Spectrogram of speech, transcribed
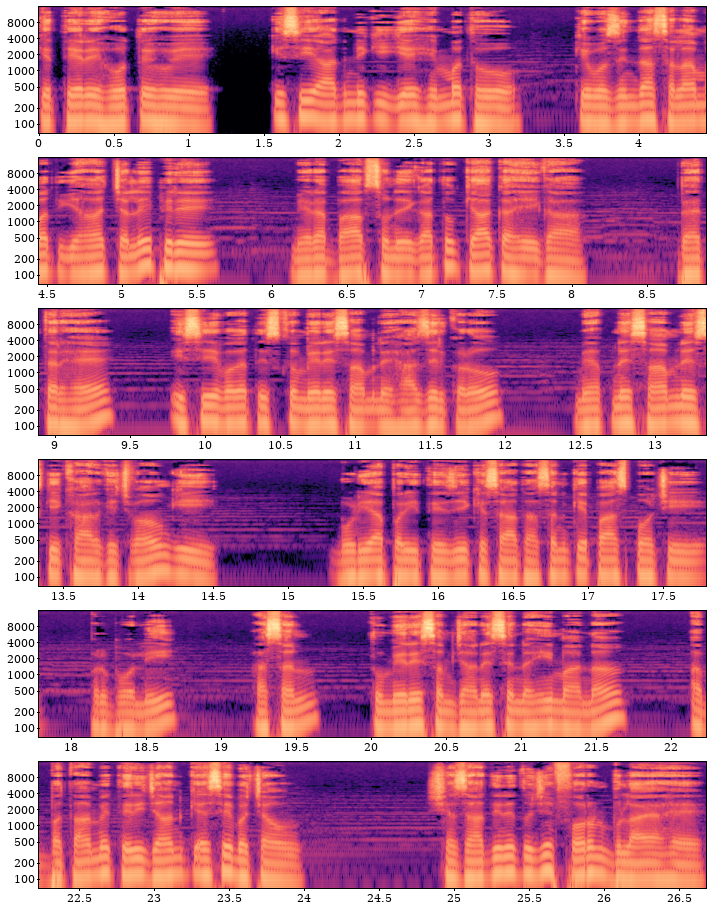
कि तेरे होते हुए किसी आदमी की ये हिम्मत हो कि वो ज़िंदा सलामत यहाँ चले फिरे? मेरा बाप सुनेगा तो क्या कहेगा? बेहतर है, इसी वक्त इसको मेरे सामने हाजिर करो, मैं अपने सामने इसकी खाल खिंचवाऊँगी। बुढ़िया परी तेज़ी के साथ हसन के पास पहुँची और बोली, हसन, तू मेरे समझाने से नहीं माना, अब बता मैं तेरी जान कैसे बचाऊं? शहजादी ने तुझे फ़ौरन बुलाया है।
